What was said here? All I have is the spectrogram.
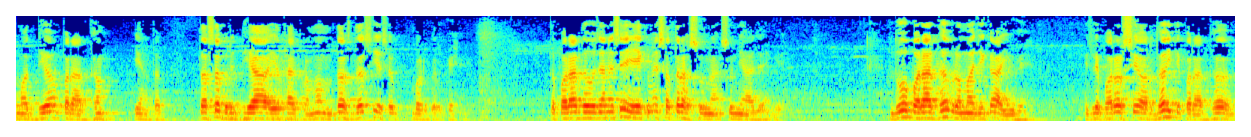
मध्य परार्थम यहाँ तक। दस वृद्धिया यथाक्रम, दस दस, ये सब बढ़ करके है। तो परार्ध हो जाने से एक में सत्रह शून्य आ जाएँगे। दो परार्ध ब्रह्मा जी का आयु है। इसलिए पर से अर्ध इति परार्ध।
